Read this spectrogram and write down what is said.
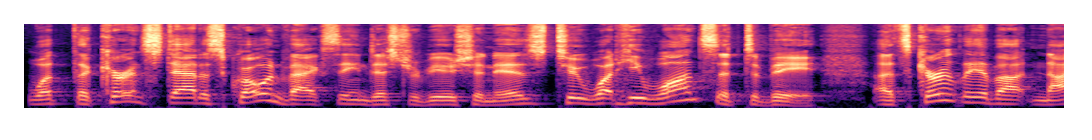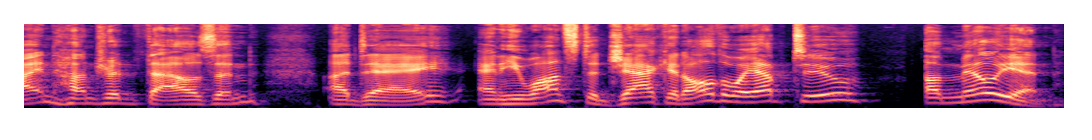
what the current status quo in vaccine distribution is to what he wants it to be. it's currently about 900,000 a day, and he wants to jack it all the way up to a million.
